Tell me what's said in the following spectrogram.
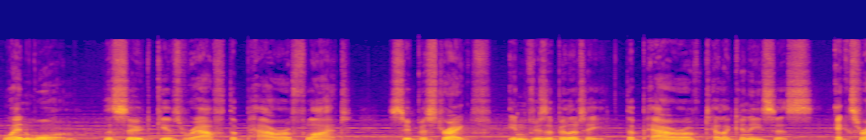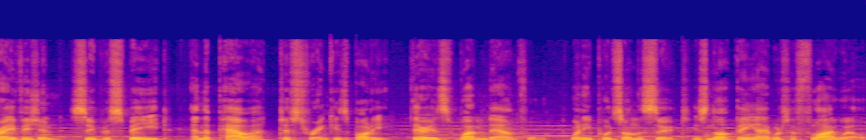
When worn, the suit gives Ralph the power of flight, super strength, invisibility, the power of telekinesis, X-ray vision, super speed, and the power to shrink his body. There is one downfall when he puts on the suit is not being able to fly well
